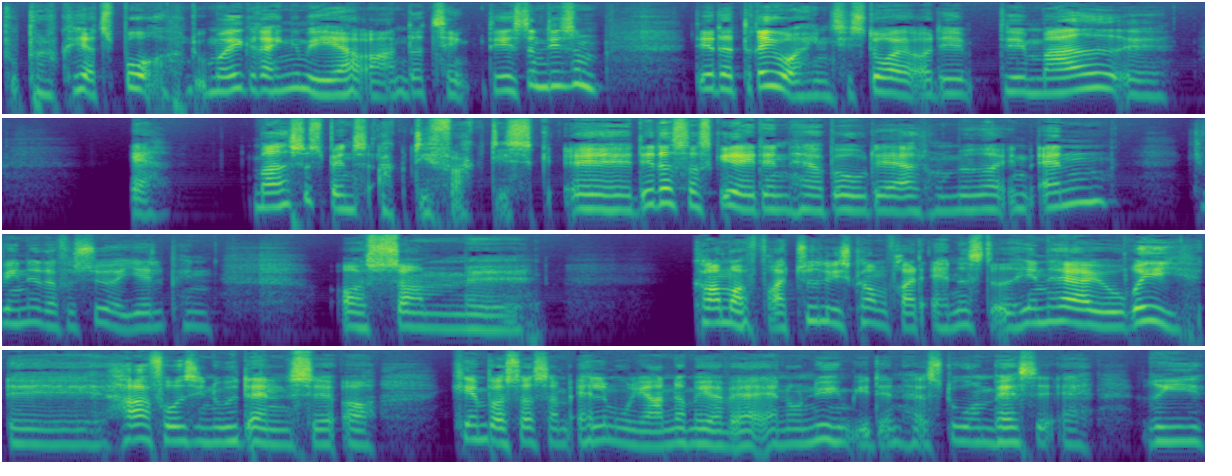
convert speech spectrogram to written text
på blokeret spor, du må ikke ringe mere og andre ting. Det er sådan ligesom det, der driver hendes historie, og det, det er meget, øh, ja, meget suspensagtigt faktisk. Øh, det, der så sker i den her bog, det er, at hun møder en anden kvinde, der forsøger at hjælpe hende, og som øh, kommer fra, tydeligvis kommer fra et andet sted. Hende her er jo rig, øh, har fået sin uddannelse og kæmper så som alle mulige andre med at være anonym i den her store masse af rige,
